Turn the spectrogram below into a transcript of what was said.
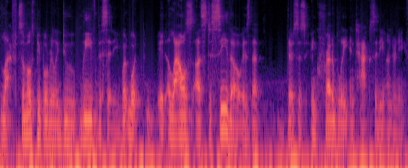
left. So most people really do leave the city. But what it allows us to see though is that there's this incredibly intact city underneath.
